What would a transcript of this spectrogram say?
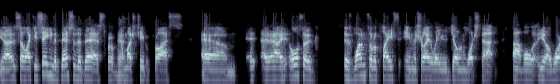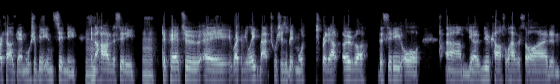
You know, so like you're seeing the best of the best for yeah. a much cheaper price. Um, and I also there's one sort of place in Australia where you'd go and watch that, um, or you know, a Waratahs game, which would be in Sydney, mm-hmm. in the heart of the city, mm-hmm. compared to a rugby league match, which is a bit more spread out over the city, or um, you know, Newcastle have a side, and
